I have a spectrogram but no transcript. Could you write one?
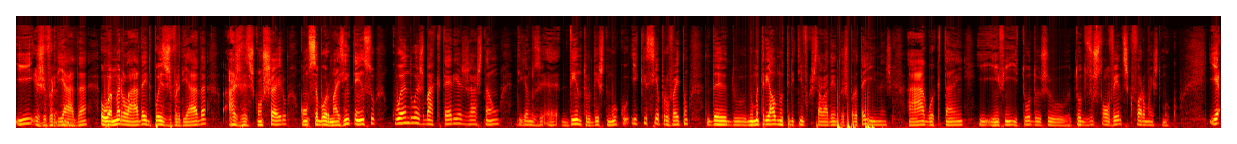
e esverdeada ou amarelada e depois esverdeada, às vezes com cheiro, com sabor mais intenso, quando as bactérias já estão digamos, eh, dentro deste muco e que se aproveitam de, do, do, material nutritivo que está lá dentro, as proteínas, a água que tem e, e enfim, e todos, o, todos os solventes que formam este muco. E é,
